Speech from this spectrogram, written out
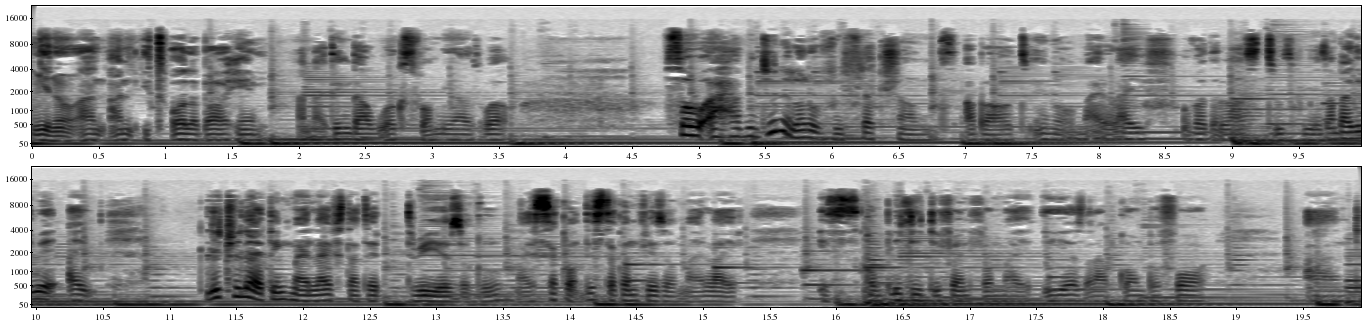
You know, and, and it's all about Him. And I think that works for me as well. So I have been doing a lot of reflections about, you know, my life over the last two, three years. And by the way, I literally I think my life started three years ago. My second this second phase of my life is completely different from my the years that I've gone before and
